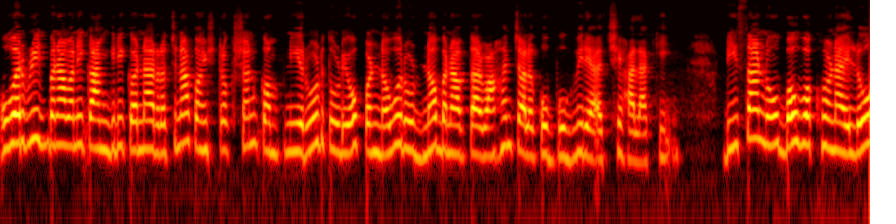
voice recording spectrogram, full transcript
ઓવરબ્રિજ બનાવવાની કામગીરી કરનાર રચના કન્સ્ટ્રક્શન કંપનીએ રોડ તોડ્યો, પણ નવો રોડ ન બનાવતા વાહન ચાલકો ભોગવી રહ્યા છે હાલાકી. ડીસાનો બહુ વખોણાયેલો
